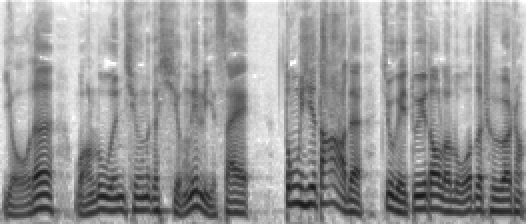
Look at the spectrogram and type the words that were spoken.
有的往陆文清那个行李里塞。东西大的就给堆到了骡子车上。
